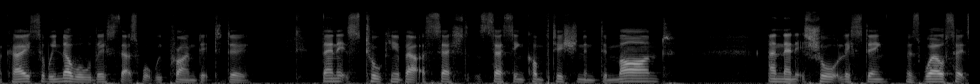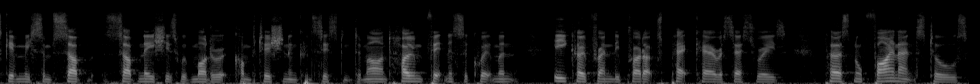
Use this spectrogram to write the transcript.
Okay, so we know all this, that's what we primed it to do. Then it's talking about assess assessing competition and demand, and then it's shortlisting as well. So it's giving me some sub sub niches with moderate competition and consistent demand: home fitness equipment, eco-friendly products, pet care accessories, personal finance tools,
